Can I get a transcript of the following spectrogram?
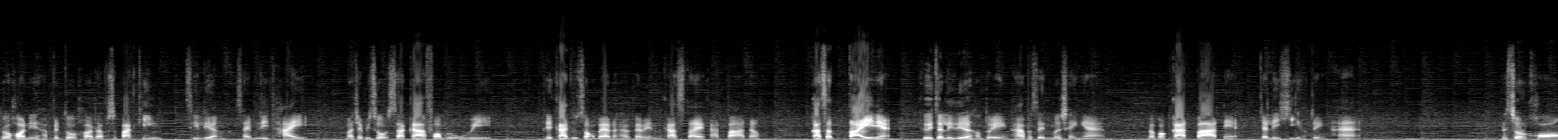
ตัวละครนี้ครับเป็นตัวละครระดับสปาร์กิ้งสีเหลืองใส่มิลิไทมาจากพิโซดซาก้าฟอร์มดูมูวี่ถือการ์ดอยู่สองแบบนะครับก็เป็นการ์ดสไตล์การ์ดบาร์เนาะการ์ดสไตล์เนี่ยคือจะรีเลือดของตัวเอง 5%เมื่อใช้งาน แล้วก็การ์ดบาร์เนี่ยจะรีคีของตัวเอง 5 ในส่วนของ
